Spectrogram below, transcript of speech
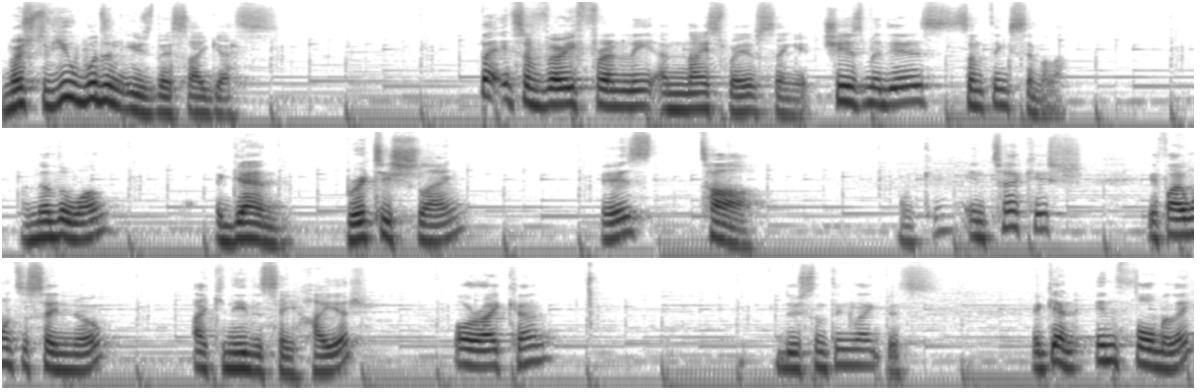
Most of you wouldn't use this, I guess. But it's a very friendly and nice way of saying it. Cheers, my dears, something similar. Another one, again, British slang, is ta. Okay. In Turkish, if I want to say no, I can either say hayır or I can do something like this. Again, informally,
